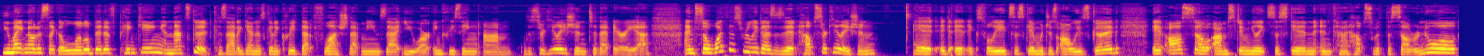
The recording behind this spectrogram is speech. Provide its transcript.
You might notice like a little bit of pinking, and that's good because that again is going to create that flush. That means that you are increasing um, the circulation to that area. And so what this really does is it helps circulation it, it, it, exfoliates the skin, which is always good. It also um, stimulates the skin and kind of helps with the cell renewal.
